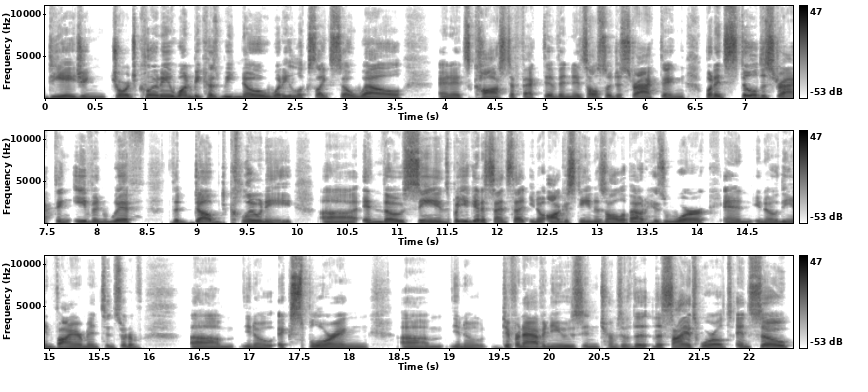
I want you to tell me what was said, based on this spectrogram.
de aging George Clooney. One, because we know what he looks like so well and it's cost effective and it's also distracting, but it's still distracting even with the dubbed Clooney uh, in those scenes. But you get a sense that, you know, Augustine is all about his work and, you know, the environment and sort of um, you know, exploring, um, you know, different avenues in terms of the the science world. And so,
